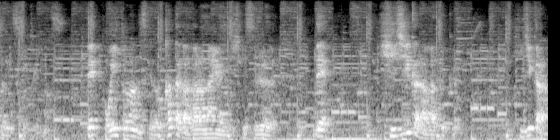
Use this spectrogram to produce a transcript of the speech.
と遊び作っていきます。でポイントなんですけど肩が上がらないように意識する。で肘から上がっていく。肘から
